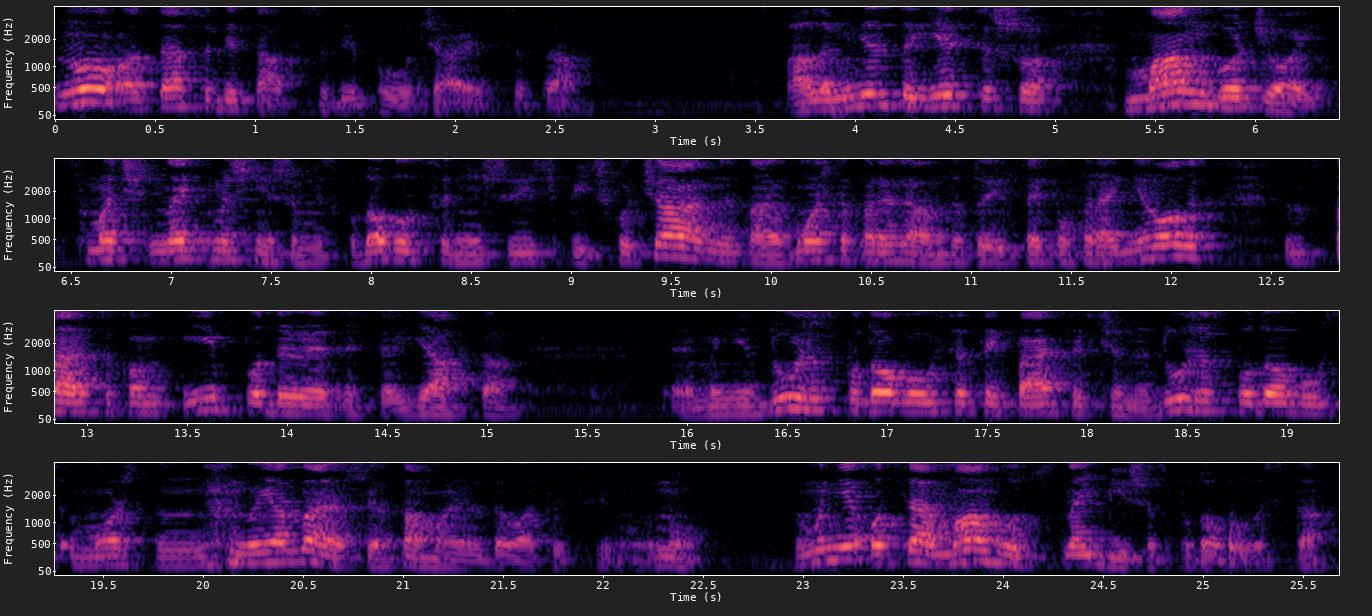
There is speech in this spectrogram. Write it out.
Ну, а це собі так собі виходить. Так. Але мені здається, що Mango Joy смач... найсмачніше мені сподобалося, ніж Rich Peach. Хоча, не знаю, можете переглянути той, цей попередній ролик з персиком і подивитися, як там. Е, Мені дуже сподобався цей персик, чи не дуже сподобався. Можете. Ну я знаю, що я сам маю давати оцінку. Ну, ну, мені оце манго найбільше сподобалось. Так.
